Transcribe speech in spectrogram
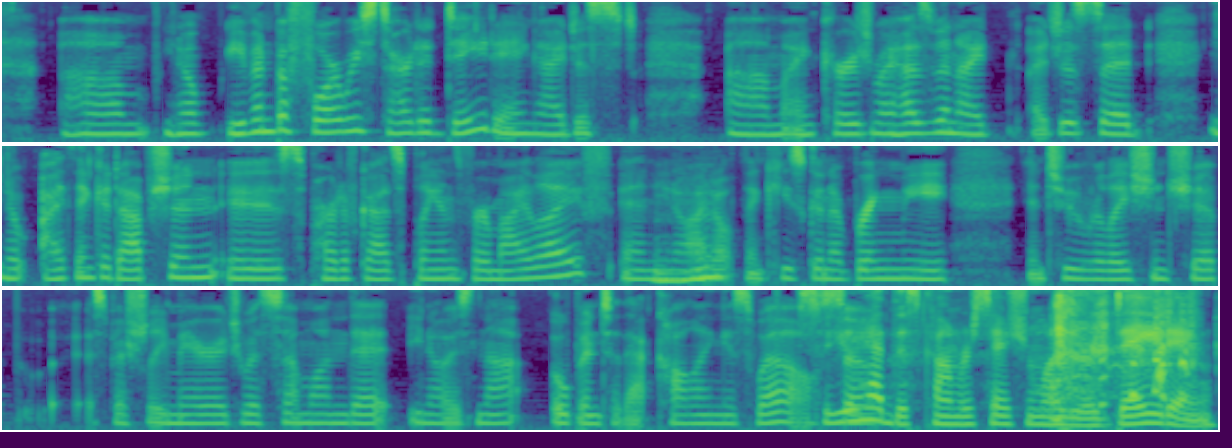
um, you know, even before we started dating, I just um, I encouraged my husband. I I just said, you know, I think adoption is part of God's plans for my life, and you know, I don't think He's going to bring me into a relationship, especially marriage, with someone that you know is not open to that calling as well. So, you had this conversation while you were dating.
